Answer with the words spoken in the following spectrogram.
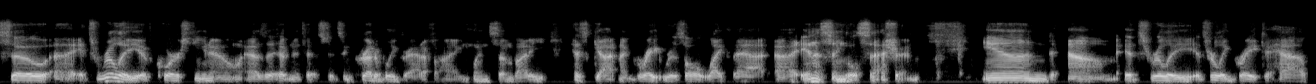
So uh, it's really, of course, you know, as a hypnotist, it's incredibly gratifying when somebody has gotten a great result like that uh, in a single session, and um, it's really it's really great to have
